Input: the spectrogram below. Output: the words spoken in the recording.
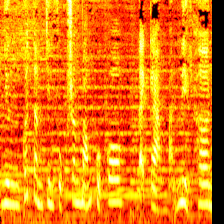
nhưng quyết tâm chinh phục sân bóng của cô lại càng mãnh liệt hơn.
